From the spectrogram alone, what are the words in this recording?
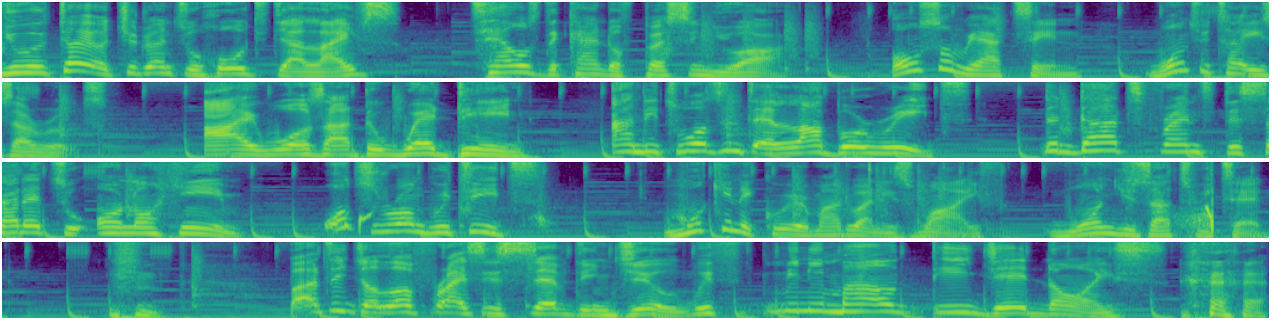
you will tell your children to hold their lives? Tells the kind of person you are. Also reacting, one Twitter user wrote, I was at the wedding and it wasn't elaborate. The dad's friends decided to honor him. What's wrong with it? Mocking Ekweremadu and his wife, one user tweeted, Party jollof rice is served in jail with minimal DJ noise.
